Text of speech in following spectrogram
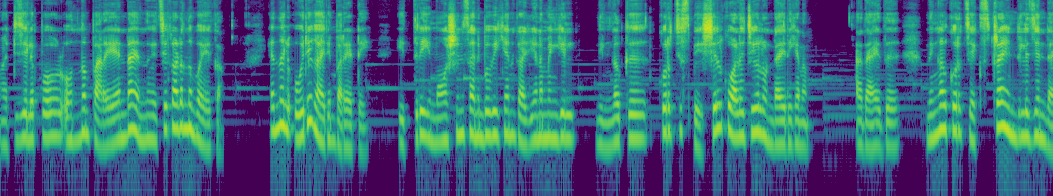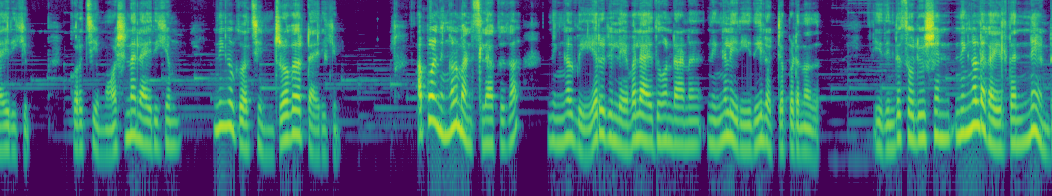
മറ്റു ചിലപ്പോൾ ഒന്നും പറയേണ്ട എന്ന് വെച്ച് കടന്നുപോയേക്കാം. എന്നാൽ ഒരു കാര്യം പറയട്ടെ. ഇത്ര ഇമോഷൻസ് അനുഭവിക്കാൻ കഴിയണമെങ്കിൽ നിങ്ങൾക്ക് കുറച്ച് സ്പെഷ്യൽ ക്വാളിറ്റികൾ ഉണ്ടായിരിക്കണം. അതായത് നിങ്ങൾ കുറച്ച് എക്സ്ട്രാ ഇന്റലിജന്റ് ആയിരിക്കും. കുറച്ച് ഇമോഷണൽ ആയിരിക്കും. നിങ്ങൾ കുറച്ച് ഇൻട്രോവേർട്ട് ആയിരിക്കും. അപ്പോൾ നിങ്ങൾ മനസ്സിലാക്കുക നിങ്ങൾ വേറൊരു ലെവൽ ആയതുകൊണ്ടാണ് നിങ്ങൾ ഈ രീതിയിൽ ഒറ്റപ്പെടുന്നത്. ഇതിന്റെ സൊല്യൂഷൻ നിങ്ങളുടെ കയ്യിൽ തന്നെയുണ്ട്.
